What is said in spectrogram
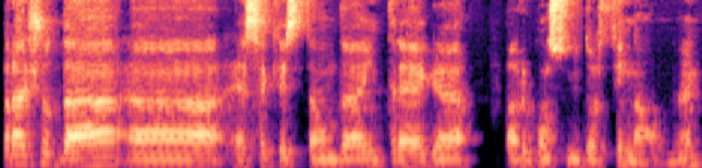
para ajudar a, essa questão da entrega para o consumidor final, né?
